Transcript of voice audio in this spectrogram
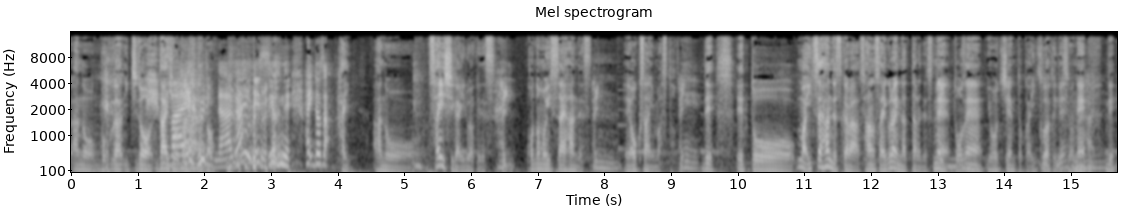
あの僕が一度代表となると、長いですよね。はい、どうぞ。はい、あの妻子がいるわけです、はい。子供1歳半です、はいうん。えー奥さんいますと。はい。ええで、えっと、まあ、1歳半ですから3歳ぐらいになったらですね、はい。当然幼稚園とか行くわけですよね。ですね。で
